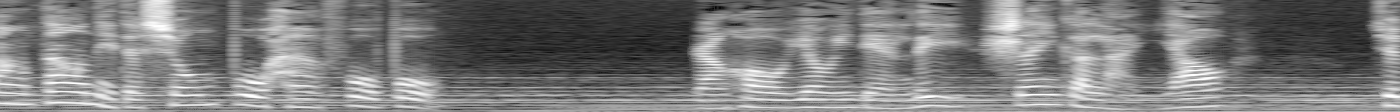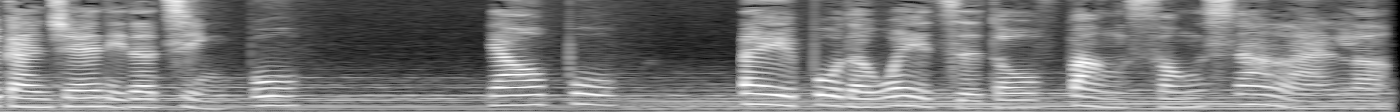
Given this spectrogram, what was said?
放到你的胸部和腹部，然后用一点力伸一个懒腰。去感觉你的颈部、腰部、背部的位置都放松下来了。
